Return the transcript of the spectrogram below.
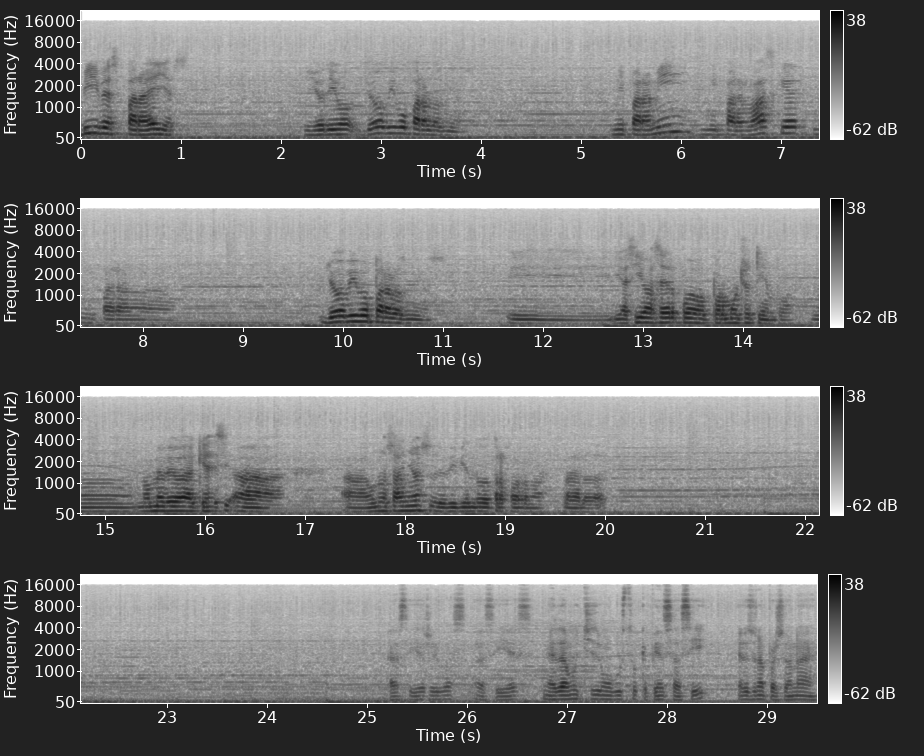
vives para ellas. Y yo digo, yo vivo para los míos. Ni para mí, ni para el básquet, ni para... Yo vivo para los míos. Y, así va a ser por, mucho tiempo. No, me veo aquí a, a unos años viviendo de otra forma, la verdad. Así es, Rivas, así es. Me da muchísimo gusto que pienses así. Eres una persona,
